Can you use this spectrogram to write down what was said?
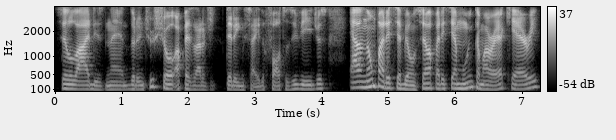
celulares, né, durante o show, apesar de terem saído fotos e vídeos. Ela não parecia Beyoncé, ela parecia muito a Mariah Carey.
